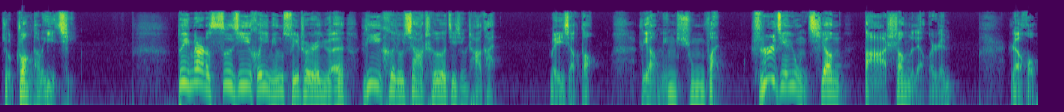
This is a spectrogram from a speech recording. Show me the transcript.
就撞到了一起。对面的司机和一名随车人员立刻就下车进行查看，没想到两名凶犯直接用枪打伤了两个人，然后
